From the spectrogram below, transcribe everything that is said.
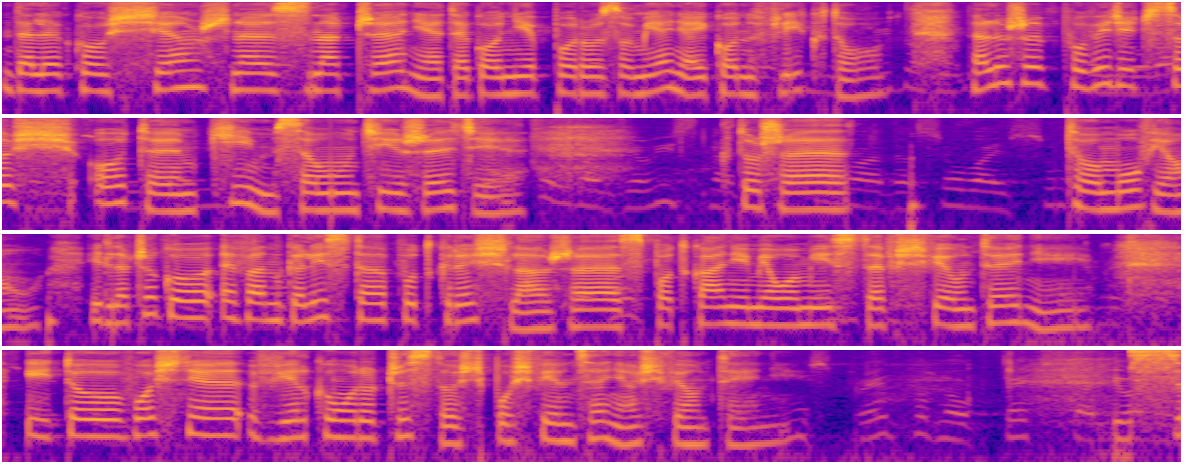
dalekosiężne znaczenie tego nieporozumienia i konfliktu. Należy powiedzieć coś o tym, kim są ci Żydzi, którzy to mówią i dlaczego ewangelista podkreśla, że spotkanie miało miejsce w świątyni i to właśnie w wielką uroczystość poświęcenia świątyni. Z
